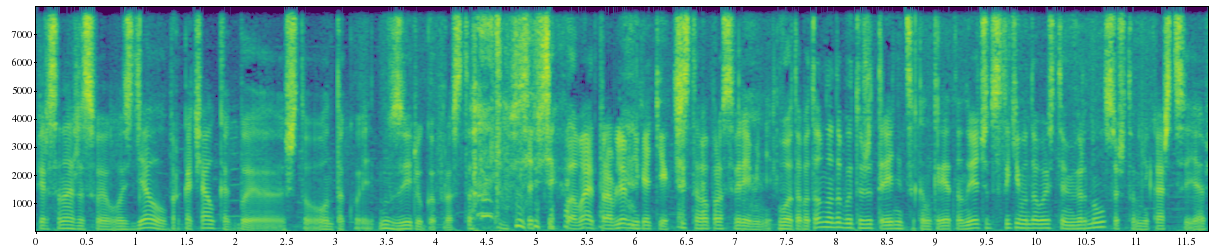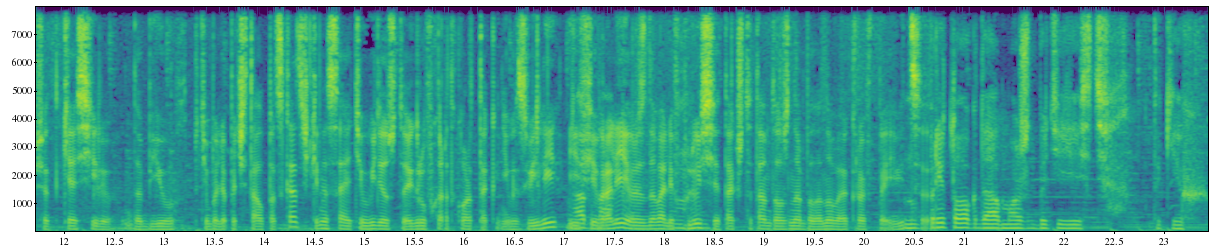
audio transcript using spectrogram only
персонажа своего сделал, прокачал, как бы, что он такой, ну, зверюга просто. Всех ломает, проблем никаких. Чисто вопрос времени. Вот, а потом надо будет уже трениться конкретно. Но я что-то с таким удовольствием вернулся, что мне кажется, я все-таки осилю, добью. Тем более, почитал подсказочки на сайте, увидел, что игру в хардкор так и не возвели. И в феврале ее раздавали в плюсе, так что там должна была новая кровь появиться. Ну, приток, да, может быть, и есть таких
